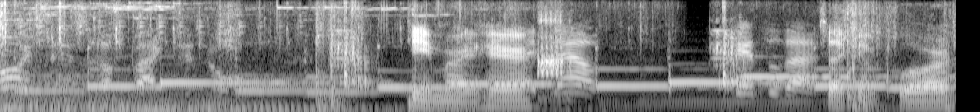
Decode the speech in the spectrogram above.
Prices are back to normal. Team right here. Out. Cancel that. Second floor.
